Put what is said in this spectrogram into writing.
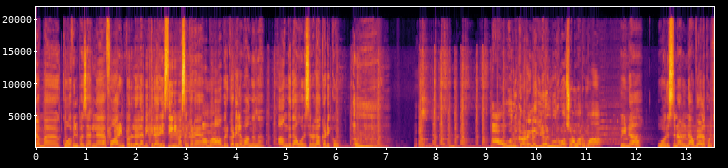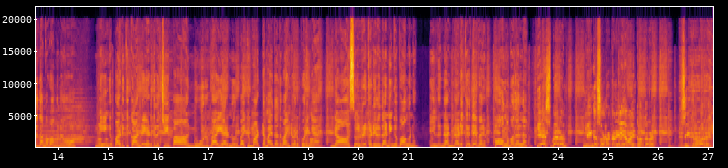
நம்ம கோவில் பஜார்ல ஃபாரின் பொருள் எல்லாம் விக்கிறாரே சீனிவாசன் கடை. அவர் கடையில வாங்குங்க. அங்கதான் ஒரிஜினலா கிடைக்கும். அவரு கடையில 700 ரூபாய் சொல்லுவாருமா? பின்ன ஒரிஜினல்னா விலை கொடுத்து தாங்க வாங்கணும். நீங்க படுக்கு கண்ட இடத்துல சீப்பா நூறு ரூபாய் இருநூறு ரூபாய்க்கு மட்டமா ஏதாவது வாங்கிட்டு வர போறீங்க. நான் சொல்ற கடையில தான் நீங்க வாங்கணும். இல்லன்னா நடக்கிறதே வேற. போங்க முதல்ல. எஸ் மேடம் நீங்க சொல்ற கடையிலேயே வாங்கிட்டு வந்துடுறேன். சீக்கிரம் வர்றேன்.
